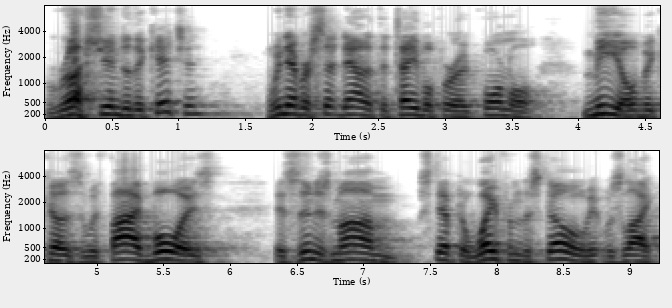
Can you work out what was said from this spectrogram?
rush into the kitchen. We never sat down at the table for a formal meal because with five boys, as soon as mom stepped away from the stove, it was like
